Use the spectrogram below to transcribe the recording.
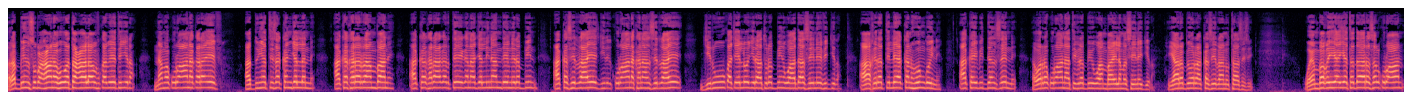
رب سبحانه وتعالى أفك بيتيرا نما قرآن قرأيف الدنيا تسكن جلن أكا خرر رامبان أكا خرا غرتي غنا جلنان ديمن ربين أكا سرائي قرآن خنان سرائي jiruu qaceelloo jiraatu rabbiin waadaa seeneef jira akhiratti illee akkan hongoyne akka ibiddan seenne warra qur'aanaatiif rabbii waan baay'ee lama seenee jira yaa rabbi warra akkasii irraa nu taasisi وينبغي أن يتدارس القرآن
